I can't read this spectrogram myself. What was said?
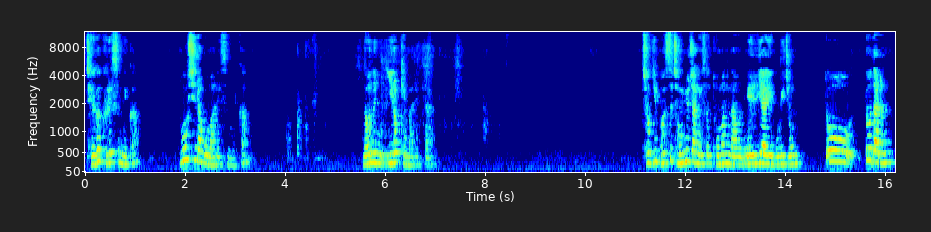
제가 그랬습니까? 무엇이라고 말했습니까? 너는 이렇게 말했다. 저기 버스 정류장에서 도망 나온 엘리야의 무리 중 또, 또 다른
